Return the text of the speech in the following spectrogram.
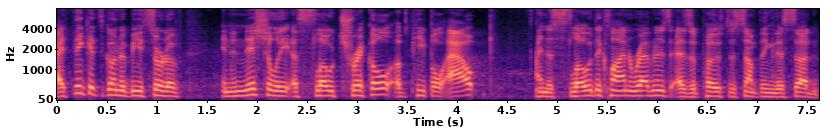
I think it's going to be sort of an initially a slow trickle of people out and a slow decline in revenues as opposed to something this sudden.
